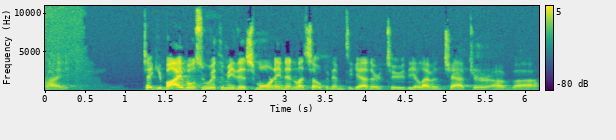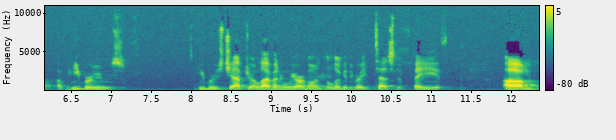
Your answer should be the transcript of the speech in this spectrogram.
Right. Take your Bibles with me this morning and let's open them together to the 11th chapter of, uh, of Hebrews. Hebrews chapter 11, and we are going to look at the great test of faith. Um,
